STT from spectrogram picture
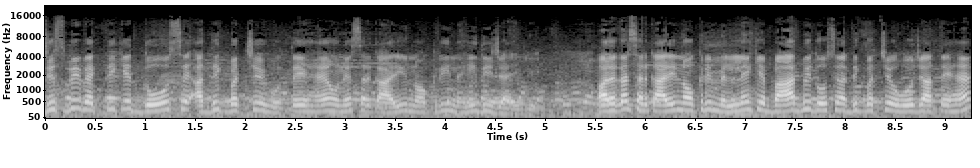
जिस भी व्यक्ति के दो से अधिक बच्चे होते हैं, उन्हें सरकारी नौकरी नहीं दी जाएगी। और अगर सरकारी नौकरी मिलने के बाद भी दो से अधिक बच्चे हो जाते हैं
